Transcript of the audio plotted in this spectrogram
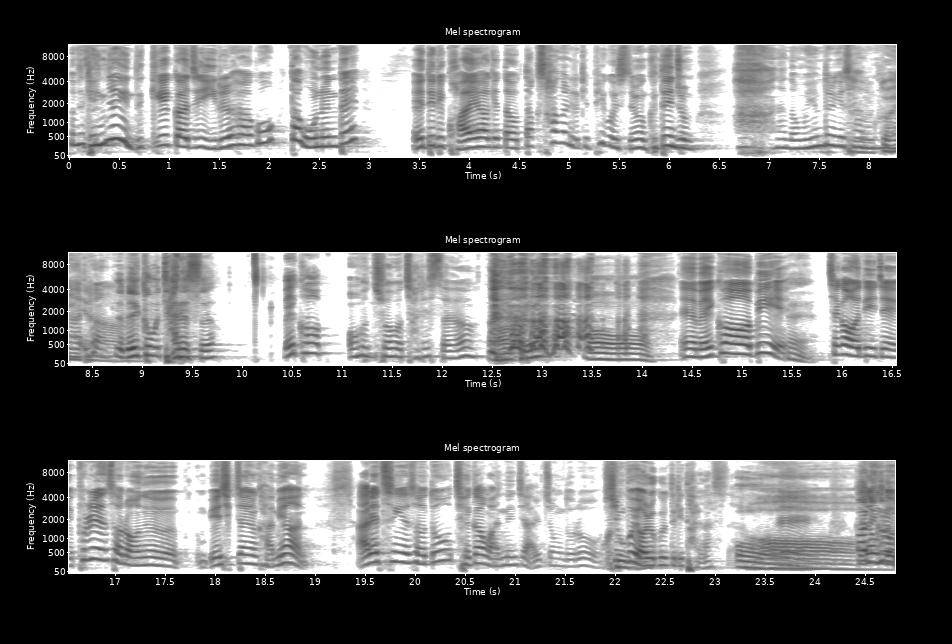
그럼 굉장히 늦게까지 일을 하고 딱 오는데 애들이 과외하겠다고 딱 상을 이렇게 피고 있으면 그때는 좀 아, 나 너무 힘들게 또 사는구나 이런 메이크업은 잘했어요? 메이크업 어 저 잘했어요. 아 그래요? 어. 예, 메이크업이 네. 제가 어디 이제 프리랜서로 어느 예식장을 가면 아래층에서도 제가 왔는지 알 정도로 신부의 얼굴들이 달랐어요. 오. 네. 어. 그 아니 정도로.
